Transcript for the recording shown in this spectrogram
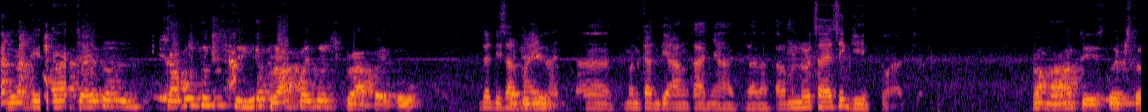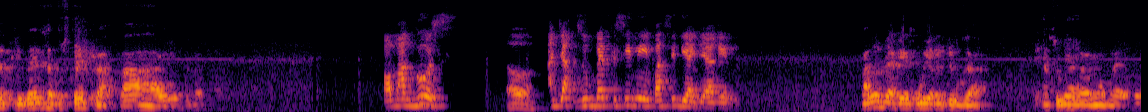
kira-kira aja itu kamu tuh tingginya berapa itu berapa itu Udah disamain Tapi- aja, cuman ganti angkanya aja lah. Kalau menurut saya sih gitu aja. Nah, di strip-strip kita satu strip berapa gitu kan. Om Agus. oh Ajak Zubed ke sini pasti diajarin. Kalau udah dia puyeng juga, langsung ngomong itu.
